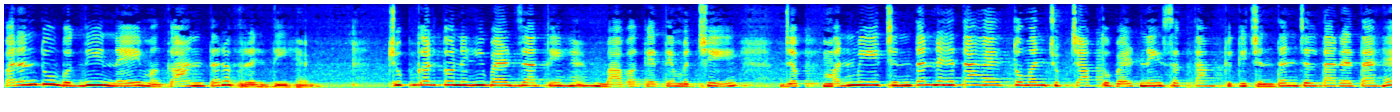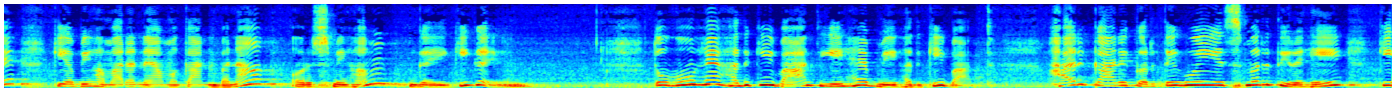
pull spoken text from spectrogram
परंतु बुद्धि नए मकान तरफ़ रहती है। चुप कर तो नहीं बैठ जाते हैं। बाबा कहते हैं, बच्चे, जब मन में ये चिंतन रहता है तो मन चुपचाप तो बैठ नहीं सकता, क्योंकि चिंतन चलता रहता है कि अभी हमारा नया मकान बना और उसमें हम गए कि गए। तो वो है हद की बात, ये है बेहद की बात। हर कार्य करते हुए ये स्मृति रहे कि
